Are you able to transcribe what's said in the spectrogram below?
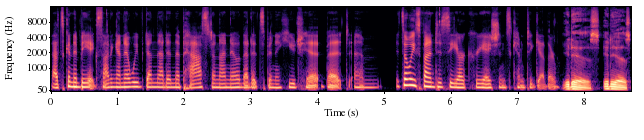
that's going to be exciting. I know we've done that in the past, and I know that it's been a huge hit, but um, it's always fun to see our creations come together. It is. It is.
